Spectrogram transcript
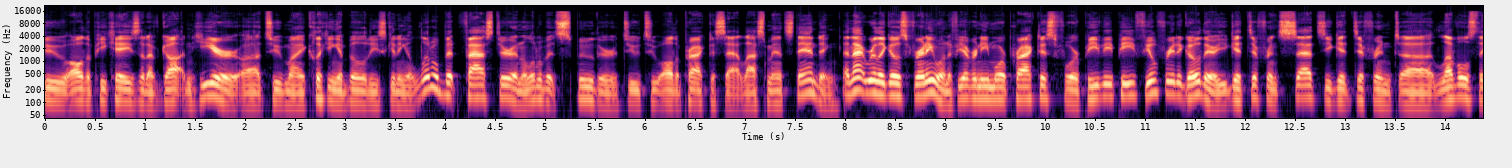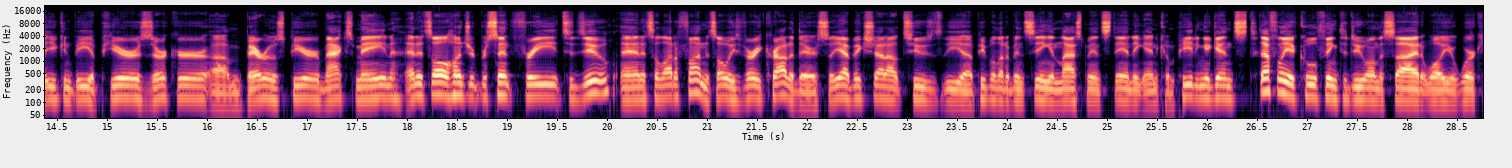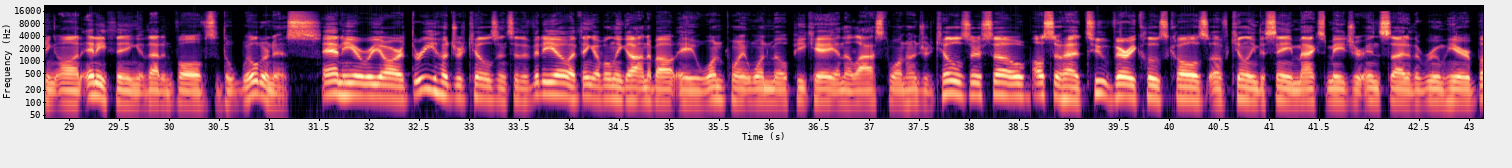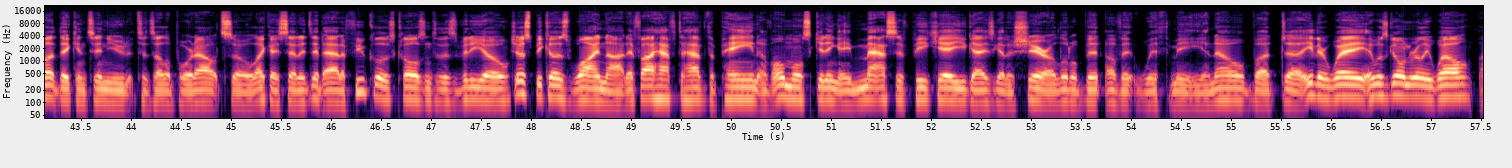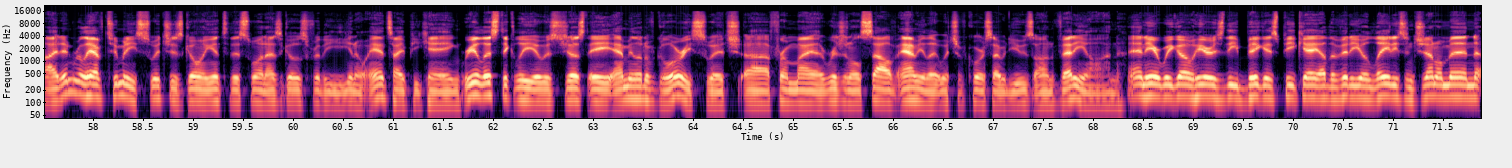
to all the PKs that I've gotten here uh, to my clicking abilities getting a little bit faster and a little bit smoother due to all the practice at Last Man Standing. And that really goes for anyone. If you ever need more practice for PvP, feel free to go there. You get different sets, you get different uh, levels that you can be, a pure, Zerker, um, Barrows pure, max main, and it's all 100% free to do, and it's a lot of fun. It's always very crowded there. So yeah, big shout out to the uh, people that I've been seeing in Last Man Standing and competing against. Definitely a cool thing to do on the side while you're working on anything that involves the wilderness. And here we are, 300 kills into the video. I think I've only gotten about a 1.1 mil PK in the last 100 kills or so. Also had two very close calls of killing the same max major inside of the room here, but they continued to teleport out. So like I said, I did add a few close calls into this video just because why not? If I have to have the pain of almost getting a massive PK, you guys got to share a little bit of it with me, you know? But uh, either way, it was going really well. I didn't really have too many switches going into this one as it goes for the, you know, anti-PKing. Realistically, it was just a Amulet of Glory switch uh, from my original Salve Amulet, which of course I would use on Vet'ion. And here we go. Here's the biggest PK of the video, ladies and gentlemen.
